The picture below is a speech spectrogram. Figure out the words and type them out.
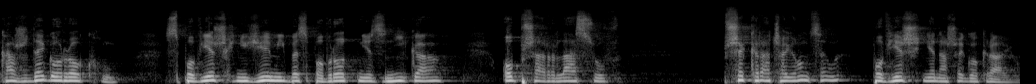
Każdego roku z powierzchni ziemi bezpowrotnie znika obszar lasów przekraczający powierzchnię naszego kraju.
